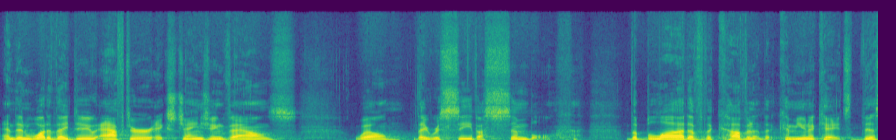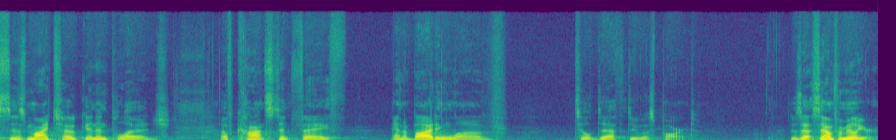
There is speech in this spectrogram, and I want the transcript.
And then what do they do after exchanging vows? Well, they receive a symbol, the blood of the covenant that communicates this is my token and pledge of constant faith and abiding love till death do us part. Does that sound familiar?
